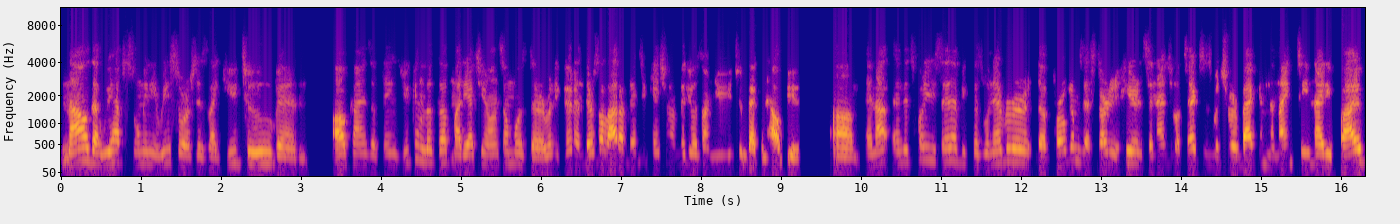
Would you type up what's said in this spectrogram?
now that we have so many resources like YouTube and all kinds of things, you can look up mariachi ensembles that are really good, and there's a lot of educational videos on YouTube that can help you. Um, and I, and it's funny you say that because whenever the programs that started here in San Angelo, Texas, which were back in the 1995,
